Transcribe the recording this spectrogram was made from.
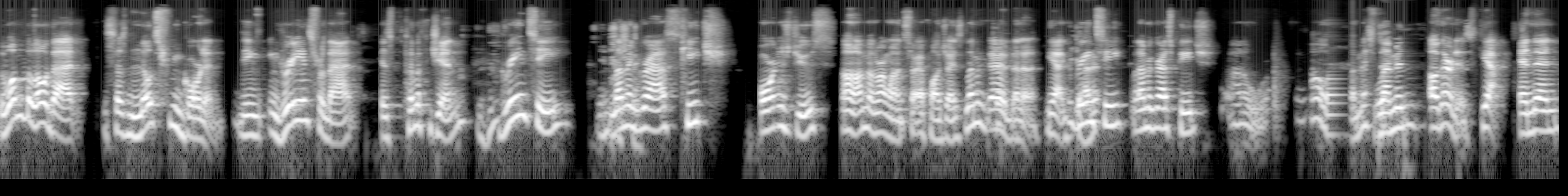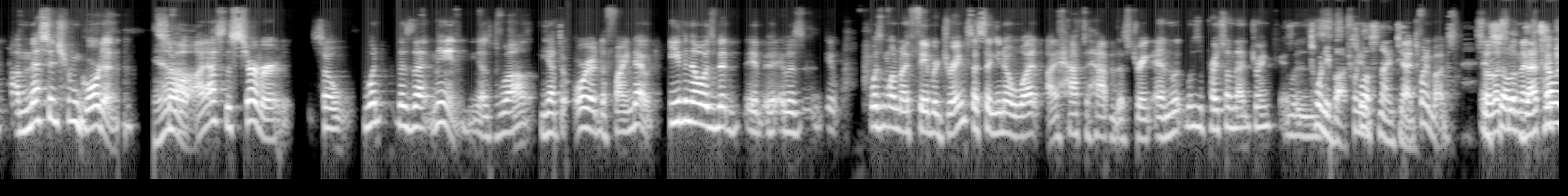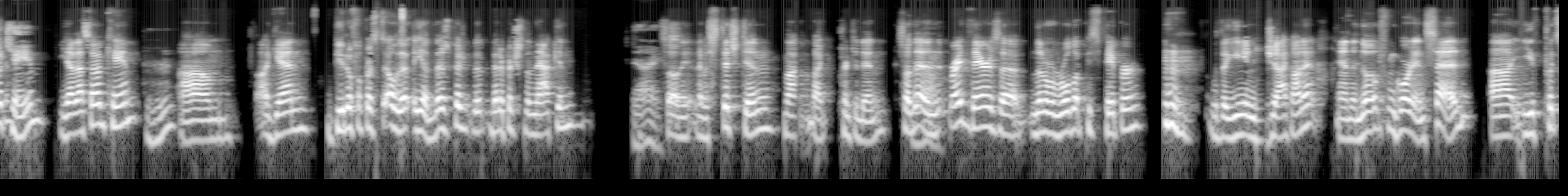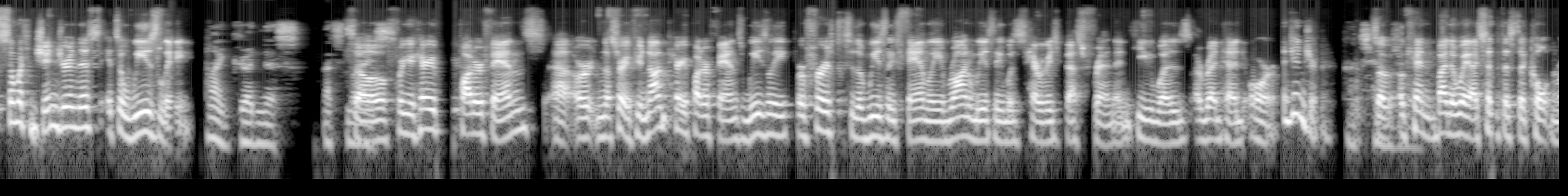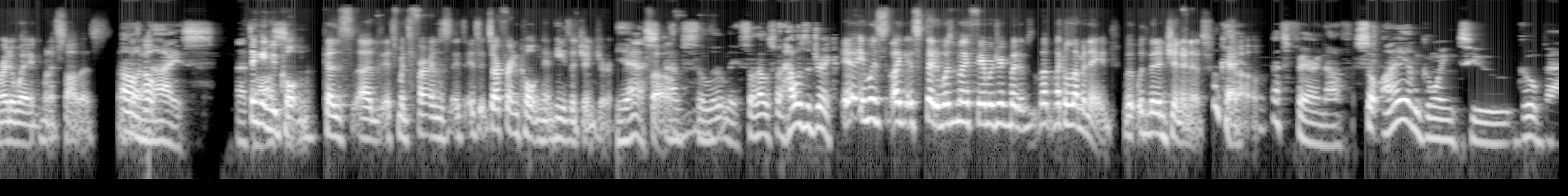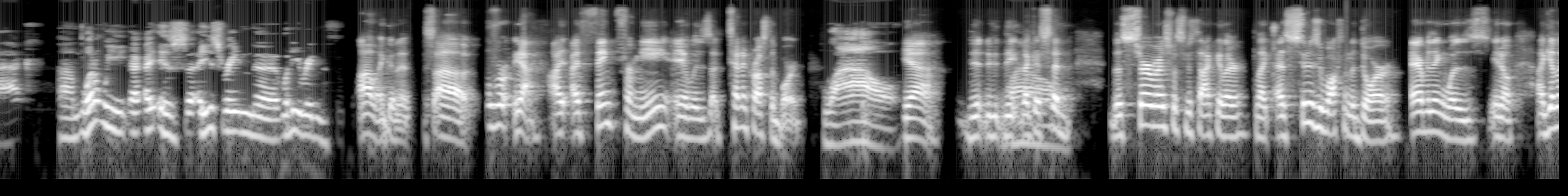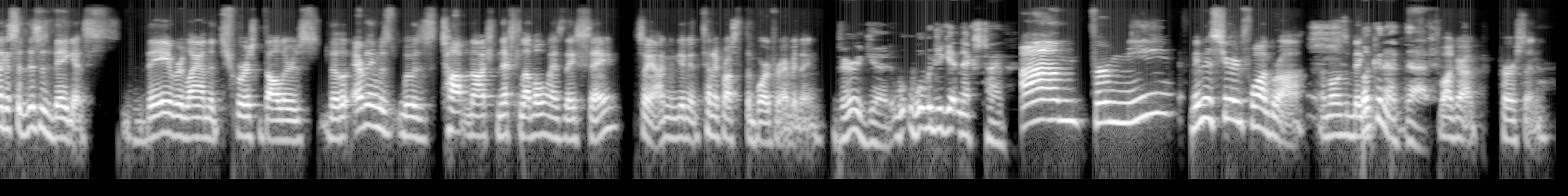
the one below that says Notes from Gordon. The ingredients for that is Plymouth gin, Mhm. green tea, lemongrass, peach, orange juice. Oh, I'm on the wrong one. Sorry, I apologize. Lemon, uh, no. yeah, green tea, lemongrass, peach. Oh, oh, I missed it. Lemon. Oh, there it is. Yeah, and then a message from Gordon. Yeah. So I asked the server, so what does that mean? He goes, well, you have to order to find out. Even though it was a bit, it, it was, it wasn't one of my favorite drinks. I said, you know what? I have to have this drink. And what was the price on that drink? It was 20 bucks. Well, it's 19. Yeah, 20 bucks. So, so to the next that's how it came. Yeah, that's how it came. Mhm. Um, again, beautiful. Pres- oh, yeah, there's a better picture of the napkin. Nice. So it was stitched in, not like printed in. So then Yeah. right there is a little rolled up piece of paper with a Union Jack on it. And the note from Gordon said, uh, You've put so much ginger in this, it's a Weasley. My goodness. That's nice. So for your Harry Potter fans, uh, or no, sorry, if you're non-Harry Potter fans, Weasley refers to the Weasley family. Ron Weasley was Harry's best friend, and he was a redhead or a ginger. So, ginger. okay, by the way, I sent this to Colton right away when I saw this. I Oh, thought, nice. That's Thinking of you, awesome. Colton, because uh, it's my friends. It's, it's, our friend Colton, and he's a ginger. Yes, So- absolutely. So that was fun. How was the drink? It, it was like I said, it wasn't my favorite drink, but it was like a lemonade with, with a bit of gin in it. Okay. So, That's fair enough. So I am going to go back Um, why don't we? Uh, is uh, are you just rating the? What are you rating the food? Oh my goodness. Uh, over, yeah, I, I think for me it was a ten across the board. Wow. Yeah, the, the, Wow. like I said, the service was spectacular. Like as soon as we walked in the door, everything was, you know, again, like I said, this is Vegas. They rely on the tourist dollars. The, everything was was top notch, next level, as they say. So yeah, I'm gonna give it ten across the board for everything. Very good. What would you get next time? Um, for me, maybe the seared foie gras. I'm always a big Looking at that, foie gras person.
